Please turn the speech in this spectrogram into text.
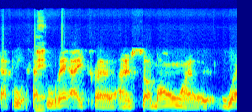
ça, pour- ça Mais- pourrait être euh, un saumon euh, ou euh,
